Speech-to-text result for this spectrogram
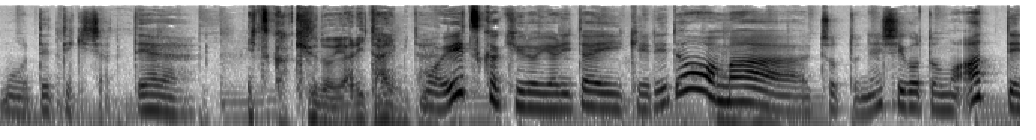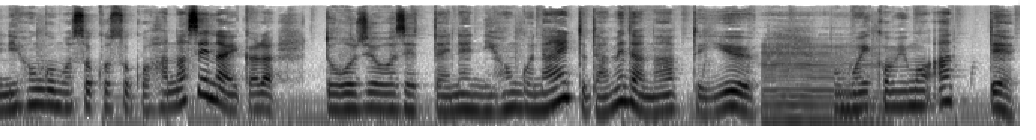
もう出てきちゃっていつか弓道やりたいみたいな。もういつか給料やりたいけれどまあちょっとね仕事もあって日本語もそこそこ話せないから道場は絶対ね日本語ないとダメだなっていう思い込みもあって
